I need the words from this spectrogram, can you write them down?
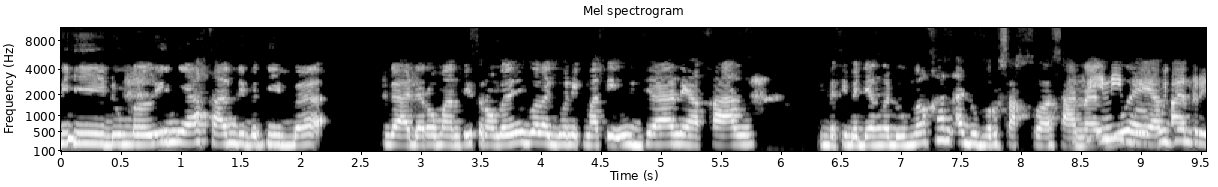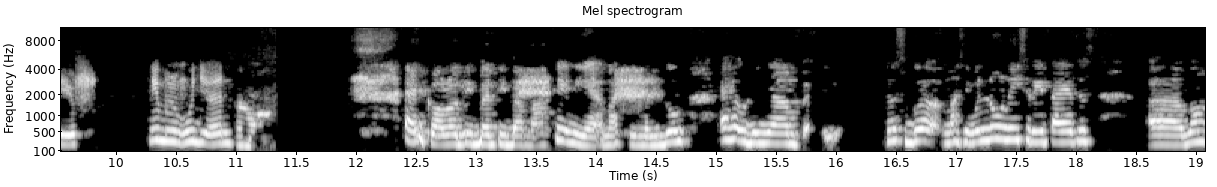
didumelin ya kan tiba-tiba nggak ada romantis romantisnya gue lagi menikmati hujan ya kan tiba-tiba dia ngedumel kan aduh merusak suasana Tapi ini gue ya hujan, kan Rif. Ini belum hujan. eh kalau tiba-tiba mati nih ya masih mendung. Eh udah nyampe. Terus gue masih mendung nih ceritanya. Terus eh, bang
